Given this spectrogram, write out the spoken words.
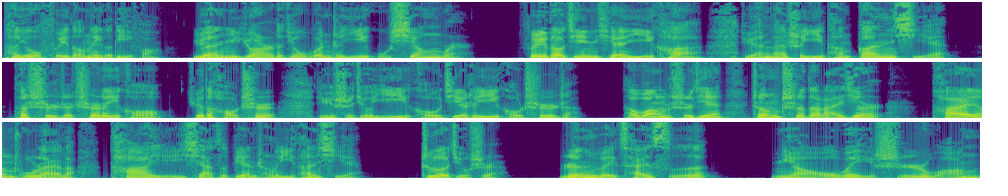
他又飞到那个地方，远远的就闻着一股香味，飞到近前一看，原来是一滩干血。他试着吃了一口，觉得好吃，于是就一口接着一口吃着。他忘了时间，正吃得来劲儿，太阳出来了，他也一下子变成了一滩血。这就是人为财死，鸟为食亡。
